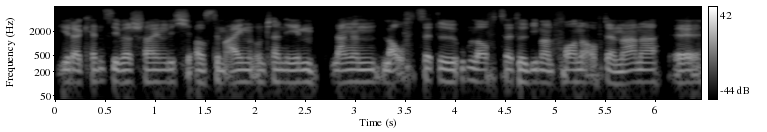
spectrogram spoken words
jeder kennt sie wahrscheinlich aus dem eigenen Unternehmen, langen Laufzettel, Umlaufzettel, die man vorne auf der Nana äh,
